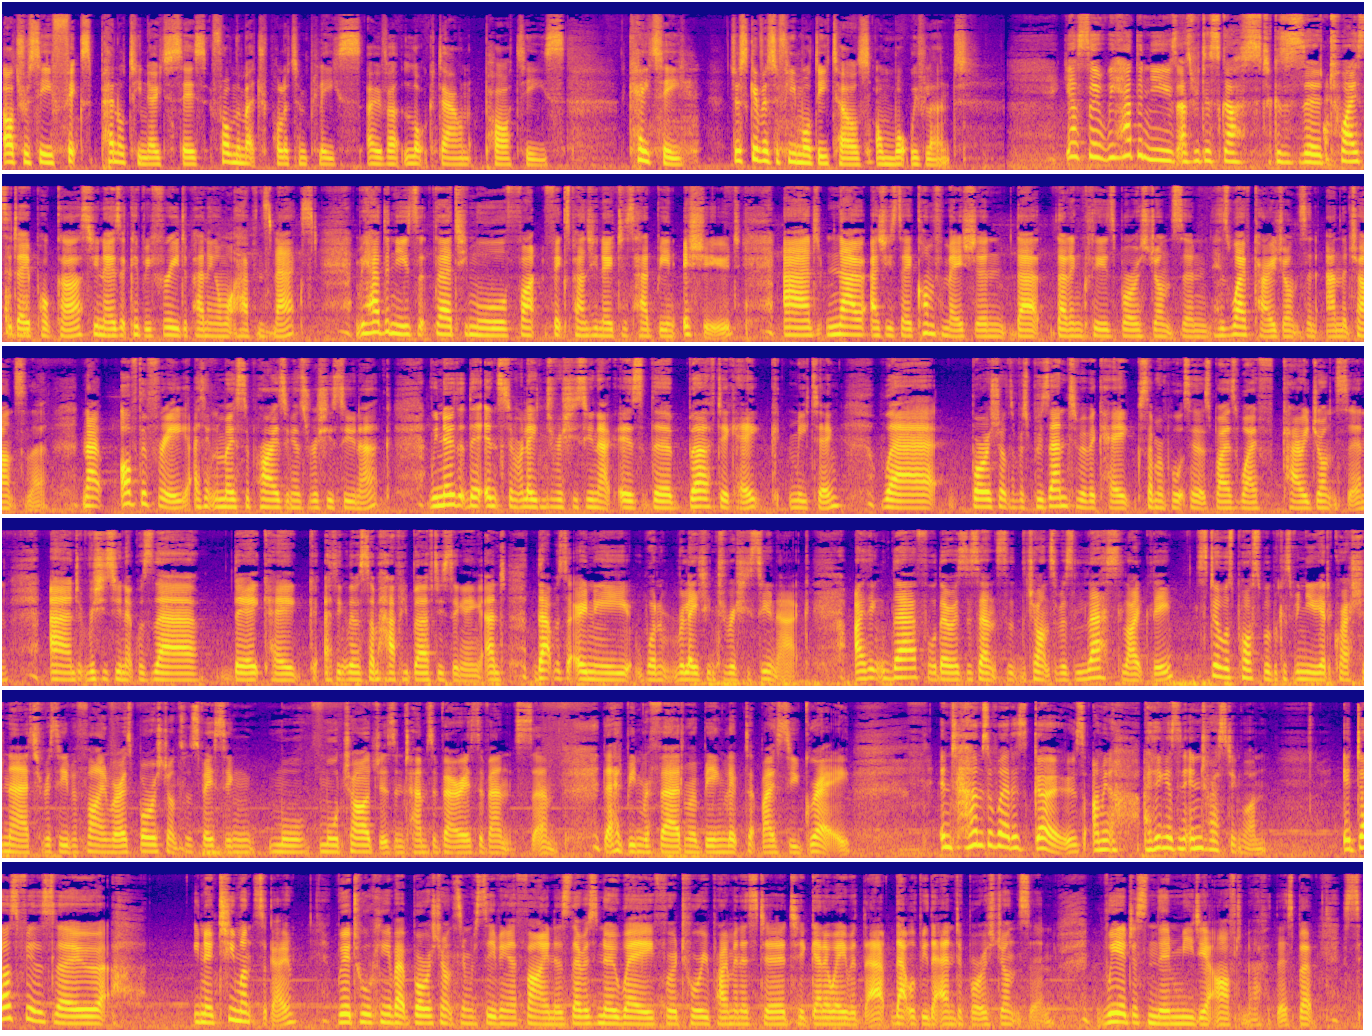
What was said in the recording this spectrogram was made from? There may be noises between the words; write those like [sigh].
are to receive fixed penalty notices from the Metropolitan Police over lockdown parties. Katy, just give us a few more details on what we've learnt. Yeah, so we had the news as we discussed because this is a twice a day podcast. Who knows? It could be free depending on what happens next. We had the news that 30 more fi- fixed penalty notice had been issued, and now, as you say, confirmation that that includes Boris Johnson, his wife Carrie Johnson, and the Chancellor. Now, of the three, I think the most surprising is Rishi Sunak. We know that the incident relating to Rishi Sunak is the birthday cake meeting where Boris Johnson was presented with a cake. Some reports say it was by his wife, Carrie Johnson, and Rishi Sunak was there. They ate cake. I think there was some happy birthday singing, and that was the only one relating to Rishi Sunak. I think, therefore, there was a sense that the Chancellor was less likely, still was possible because we knew he had a questionnaire to receive a fine, whereas Boris Johnson was facing more more charges in terms of various events um, that had been referred and were being looked at by Sue Gray in terms of where this goes, I mean, I think it's an interesting one. It does feel as though, you know, two months ago, we were talking about Boris Johnson receiving a fine as there is no way for a Tory Prime Minister to get away with that. That would be the end of Boris Johnson. We're just in the immediate aftermath of this, but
